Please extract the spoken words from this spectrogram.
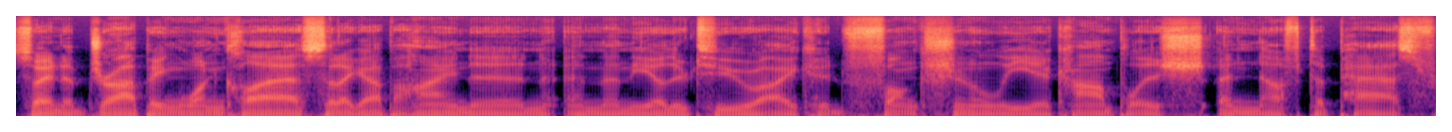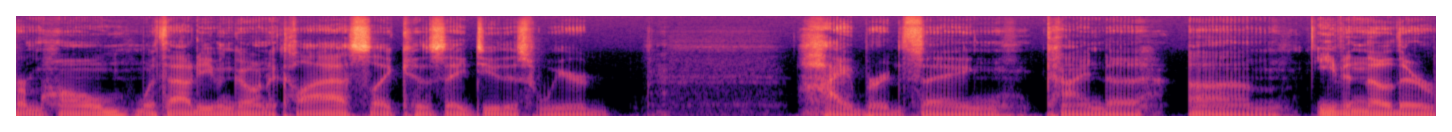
so I ended up dropping one class that I got behind in, and then the other two I could functionally accomplish enough to pass from home without even going to class, like because they do this weird hybrid thing, kind of, um, even though they're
